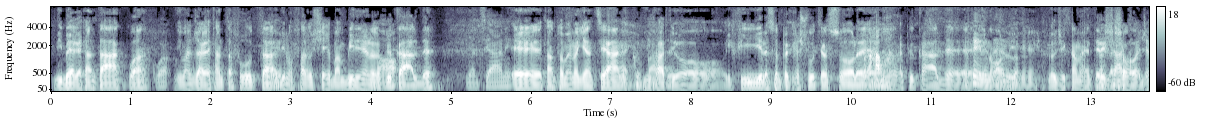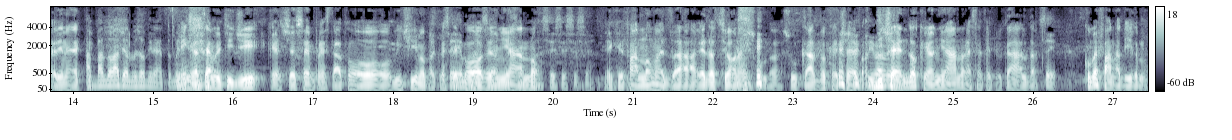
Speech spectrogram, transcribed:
di bere tanta acqua, acqua. di mangiare tanta frutta, sì. di non far uscire i bambini nelle ore no. più calde gli anziani. E tantomeno gli anziani. Ecco, infatti. infatti ho i figli li ho sempre cresciuti al sole Bravo. ore più calde e i nonni logicamente li lasciavo ai giardinetti. Abbandonati al giardinetto. Benissimo. Ringraziamo il TG che ci è sempre stato vicino per queste sempre, cose sempre, ogni sempre. anno sì, sì, sì, e che fanno mezza redazione sul, sul, caldo che c'è dicendo che ogni anno è l'estate più calda. Sì. Come fanno a dirlo?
